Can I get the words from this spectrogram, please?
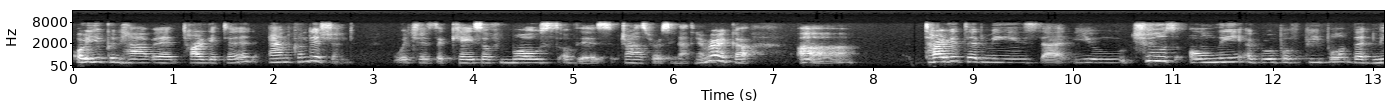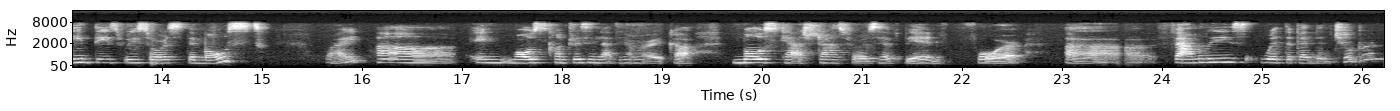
Or you could have it targeted and conditioned which is the case of most of these transfers in Latin America, uh, targeted means that you choose only a group of people that need this resource the most right? Uh, in most countries in latin america most cash transfers have been for uh, families with dependent children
